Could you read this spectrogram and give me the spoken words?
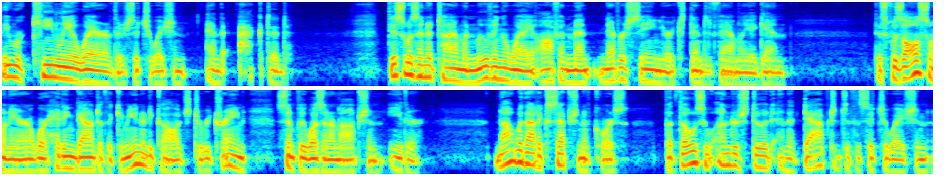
They were keenly aware of their situation and acted. This was in a time when moving away often meant never seeing your extended family again. This was also an era where heading down to the community college to retrain simply wasn't an option either. Not without exception, of course, but those who understood and adapted to the situation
